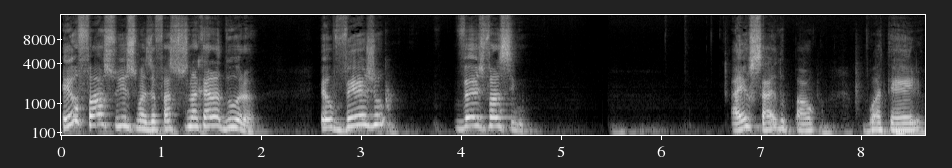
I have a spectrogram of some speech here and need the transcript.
eu faço isso, mas eu faço isso na cara dura. Eu vejo, vejo e falo assim. Aí eu saio do palco, vou até ele.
